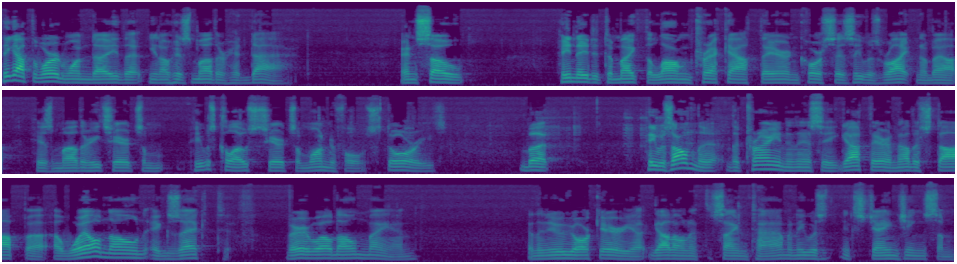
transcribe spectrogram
he got the word one day that, you know, his mother had died. And so he needed to make the long trek out there. And of course, as he was writing about his mother, he shared some, he was close, shared some wonderful stories. But he was on the, the train, and as he got there, another stop, uh, a well known executive, very well known man in the New York area, got on at the same time, and he was exchanging some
